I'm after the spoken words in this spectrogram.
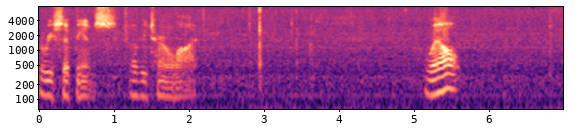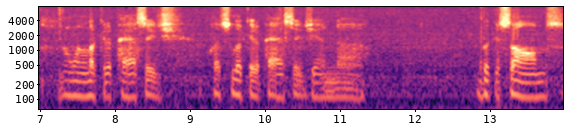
are recipients of eternal life. Well, I want to look at a passage. Let's look at a passage in uh, book of Psalms.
